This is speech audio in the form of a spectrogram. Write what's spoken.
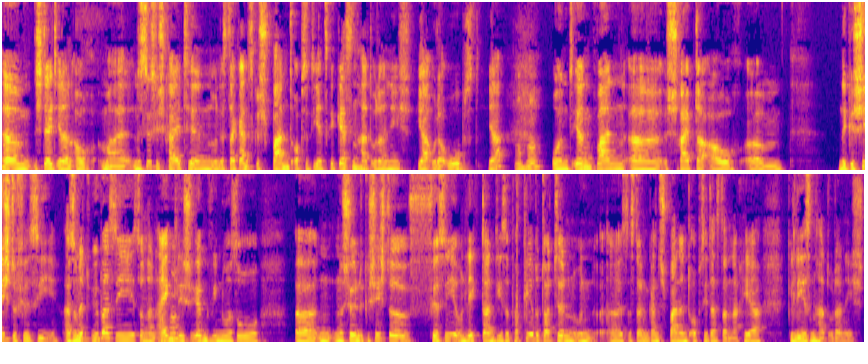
ähm, stellt ihr dann auch mal eine Süßigkeit hin und ist da ganz gespannt, ob sie die jetzt gegessen hat oder nicht, ja, oder Obst, ja. Mhm. Und irgendwann äh, schreibt er auch ähm, eine Geschichte für sie. Also nicht über sie, sondern mhm. eigentlich irgendwie nur so äh, eine schöne Geschichte für sie und legt dann diese Papiere dorthin und äh, es ist dann ganz spannend, ob sie das dann nachher gelesen hat oder nicht.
